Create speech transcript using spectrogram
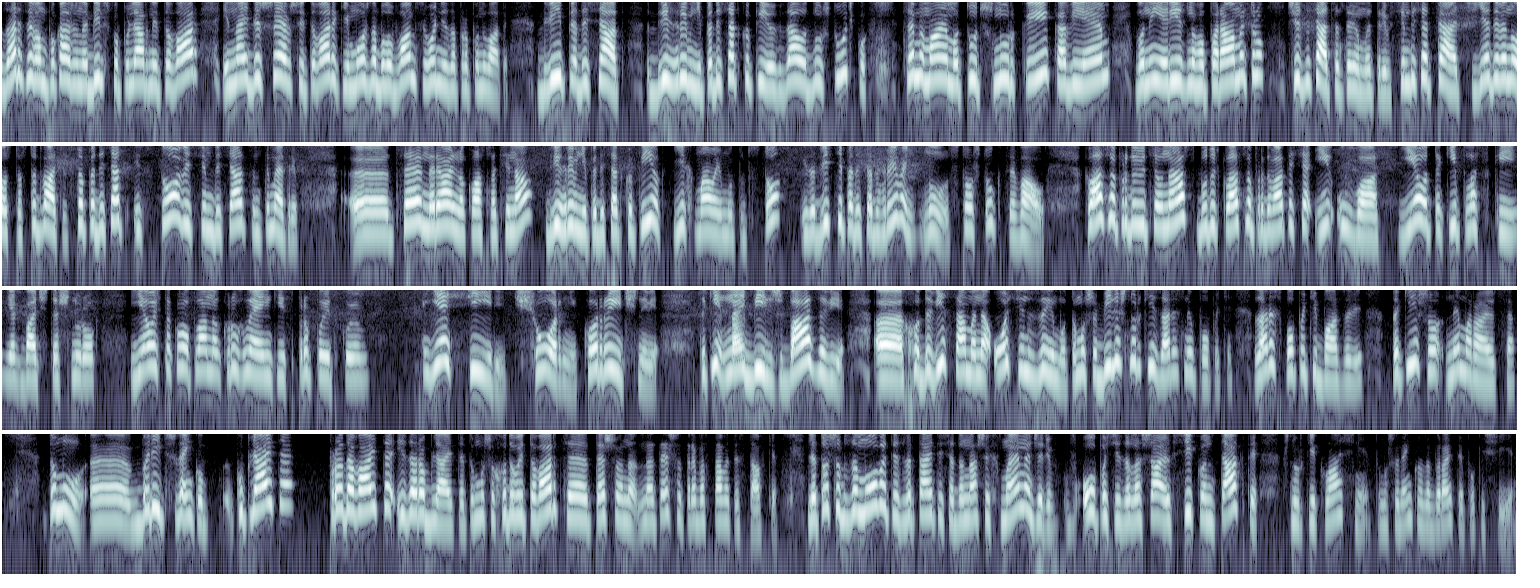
Зараз я вам покажу найбільш популярний товар і найдешевший товар, який можна було б вам сьогодні запропонувати. 2,50, 2 гривні 50 копійок за одну штучку. Це ми маємо тут шнурки КВМ, вони є різного параметру: 60 см, 75, є 90, 120, 150 і 180 см. Е, Це нереально класна ціна. 2 гривні 50 копійок. Їх маємо тут 100. І за 250 гривень, ну 100 штук це вау. Класно продаються у нас, будуть класно продаватися і у вас. Є от такі пласки, як бачите, шнурок. Є ось такого плану кругленький з пропиткою. Є сірі, чорні, коричневі, такі найбільш базові, е, ходові саме на осінь зиму, тому що білі шнурки зараз не в попиті. Зараз в попиті базові, такі, що не мараються. Тому е, беріть швиденько, купляйте, продавайте і заробляйте, тому що ходовий товар це те, що на, те, що треба ставити ставки. Для того, щоб замовити, звертайтеся до наших менеджерів. В описі залишаю всі контакти. Шнурки класні, тому швиденько забирайте, поки ще є.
